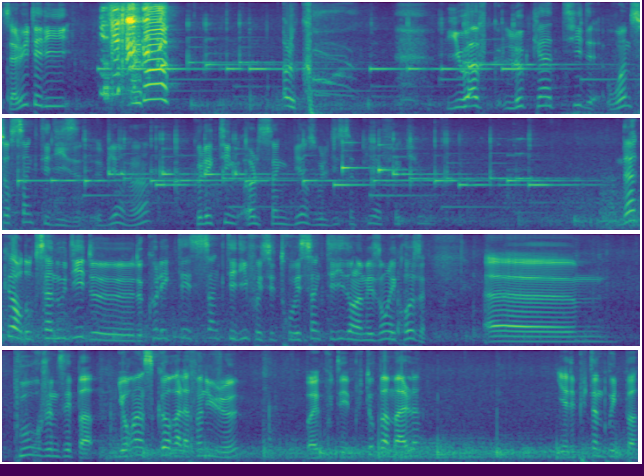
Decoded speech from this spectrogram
Salut Teddy Oh le con You have located 1 sur 5 Teddies. Eh bien, hein Collecting all 5 beers will distinctly affect you. D'accord, donc ça nous dit de, collecter 5 Teddy. Faut essayer de trouver 5 Teddy dans la maison, les crozes. Euh, pour, je ne sais pas. Il y aura un score à la fin du jeu. Bon, écoutez, plutôt pas mal. Il y a des putains de bruits de pas.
